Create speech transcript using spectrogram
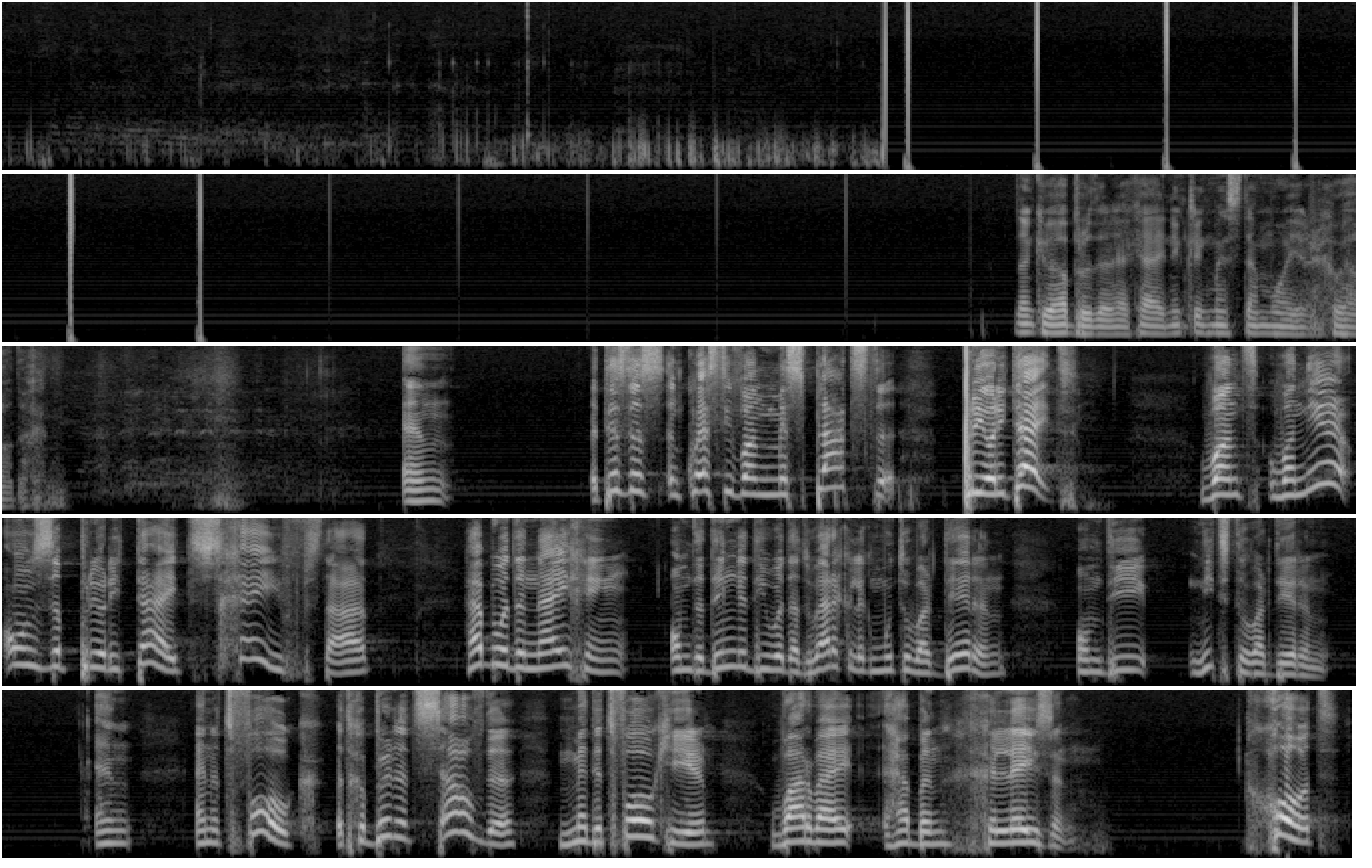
Dankjewel, broeder. Kijk, nu klinkt mijn stem mooier. Geweldig. En het is dus een kwestie van misplaatste prioriteit. Want wanneer onze prioriteit scheef staat, hebben we de neiging om de dingen die we daadwerkelijk moeten waarderen, om die niet te waarderen. En, en het volk, het gebeurde hetzelfde met dit volk hier waar wij hebben gelezen. God,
